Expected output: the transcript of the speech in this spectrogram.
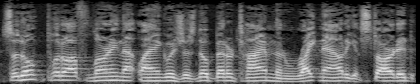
So don't put off learning that language. There's no better time than right now to get started.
